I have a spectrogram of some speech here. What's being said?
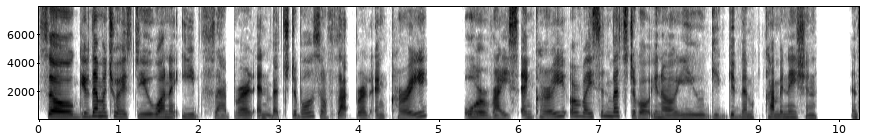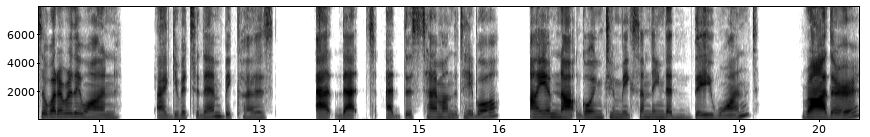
So give them a choice. Do you want to eat flatbread and vegetables or flatbread and curry or rice and curry or rice and vegetable? You know, you give them a combination. And so whatever they want, I give it to them because at that at this time on the table, I am not going to make something that they want. Rather,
